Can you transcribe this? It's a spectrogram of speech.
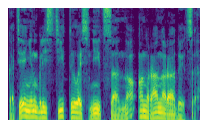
Котенин блестит и лоснится, но он рано радуется.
